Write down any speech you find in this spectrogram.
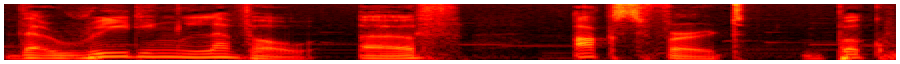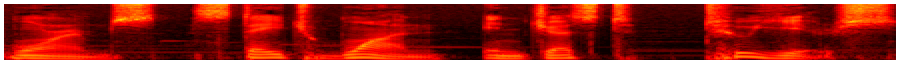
the reading level of Oxford bookworms stage 1 in just Two years，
